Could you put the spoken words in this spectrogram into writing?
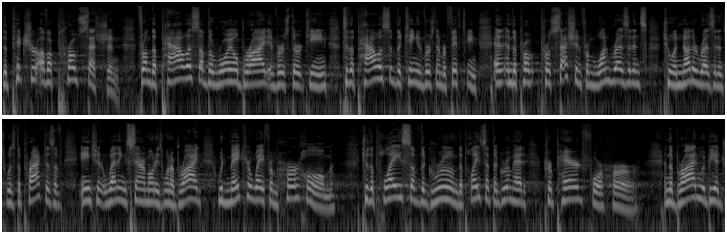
the picture of a procession from the palace of the royal bride in verse 13 to the palace of the king in verse number 15. And, and the pro- procession from one residence to another residence was the practice of ancient wedding ceremonies when a bride would make her way from her home to the place of the groom, the place that the groom had prepared for her. And the bride would be ad-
